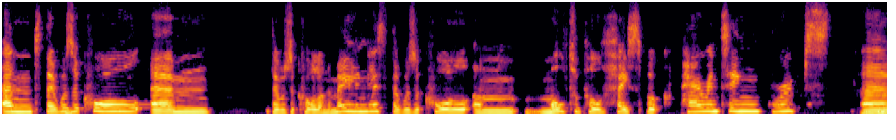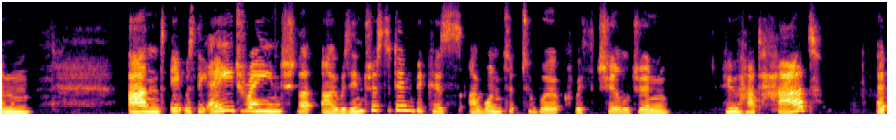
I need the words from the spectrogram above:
and there was a call. Um, there was a call on a mailing list. There was a call on multiple Facebook parenting groups. Mm-hmm. Um, and it was the age range that I was interested in because I wanted to work with children who had had a,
